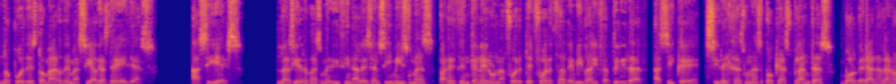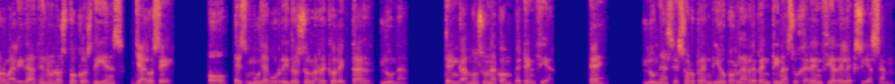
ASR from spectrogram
No puedes tomar demasiadas de ellas. Así es. Las hierbas medicinales en sí mismas parecen tener una fuerte fuerza de vida y fertilidad, así que, si dejas unas pocas plantas, volverán a la normalidad en unos pocos días, ya lo sé. Oh, es muy aburrido solo recolectar, Luna. Tengamos una competencia. ¿Eh? Luna se sorprendió por la repentina sugerencia de Lexiasan.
